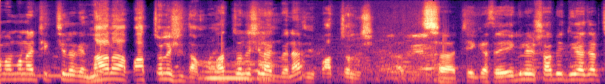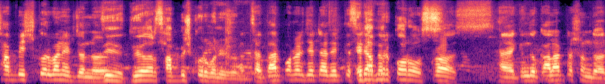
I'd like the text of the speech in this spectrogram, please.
আমার মনে হয় ঠিক ছিল কিন্তু। না না পাঁচচল্লিশই দাম পাঁচচল্লিশই লাগবে না? জি পাঁচচল্লিশ। আচ্ছা ঠিক আছে। এগুলি সবই দুই হাজার ছাব্বিশ কোরবানির জন্য। জি দুই হাজার ছাব্বিশ কোরবানির জন্য। আচ্ছা তারপরে যেটা দেখতেছি এটা আপনার করস ক্রস হ্যাঁ কিন্তু কালারটা সুন্দর।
